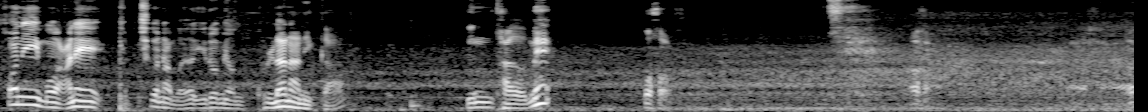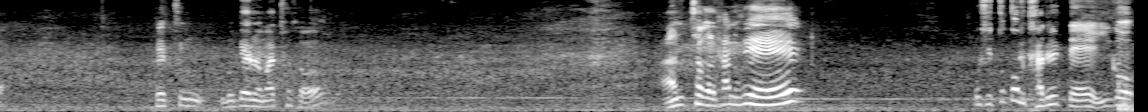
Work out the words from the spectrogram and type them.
선이 뭐 안에 겹치거나 뭐 이러면 곤란하니까 넣은 다음에 어허 어허 아하. 대충 루벨을 맞춰서 안착을 한 후에 혹시 뚜껑 닫을 때 이거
